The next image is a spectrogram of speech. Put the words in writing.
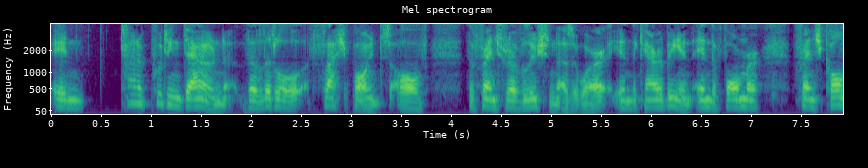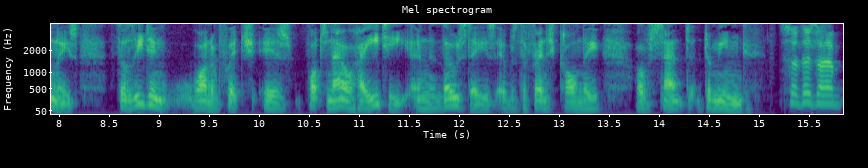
in kind of putting down the little flashpoints of the French Revolution, as it were, in the Caribbean, in the former French colonies. The leading one of which is what's now Haiti, and in those days it was the French colony of Saint Domingue. So there's a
